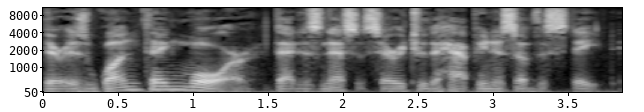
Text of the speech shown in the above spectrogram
There is one thing more that is necessary to the happiness of the state,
